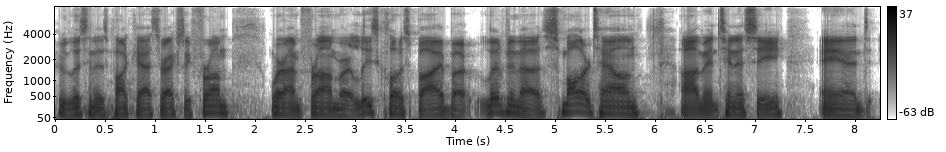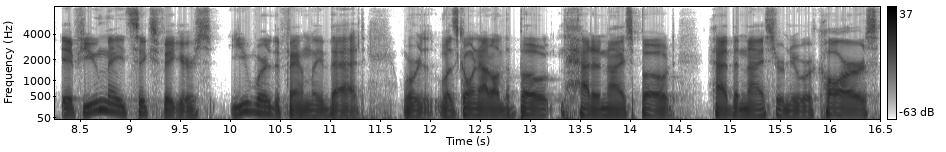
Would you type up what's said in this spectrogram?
who listen to this podcast are actually from where I'm from, or at least close by, but lived in a smaller town um, in Tennessee. And if you made six figures, you were the family that were, was going out on the boat, had a nice boat, had the nicer, newer cars,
